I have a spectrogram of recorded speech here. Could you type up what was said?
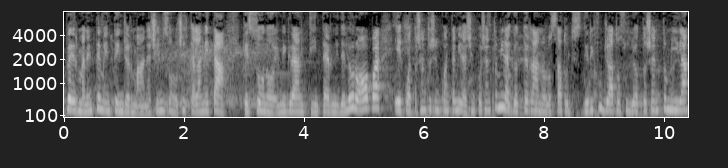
permanentemente in Germania, ce ne sono circa la metà che sono i migranti interni dell'Europa e 450.000-500.000 che otterranno lo status di rifugiato sugli 800.000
